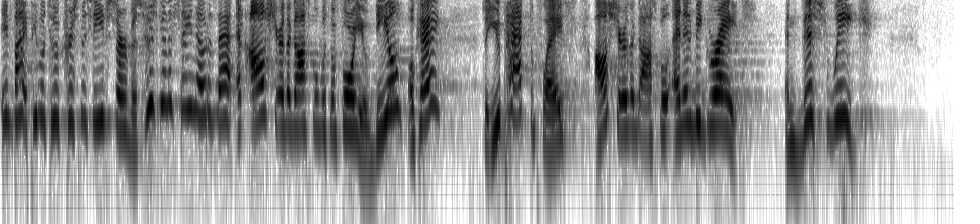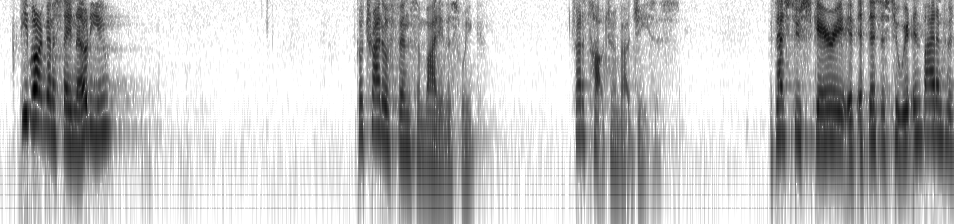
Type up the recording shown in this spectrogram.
invite people to a Christmas Eve service. Who's going to say no to that? And I'll share the gospel with them for you. Deal? Okay? So you pack the place, I'll share the gospel, and it'll be great. And this week, people aren't going to say no to you. Go try to offend somebody this week. Try to talk to them about Jesus. If that's too scary, if, if this is too weird, invite them to a,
